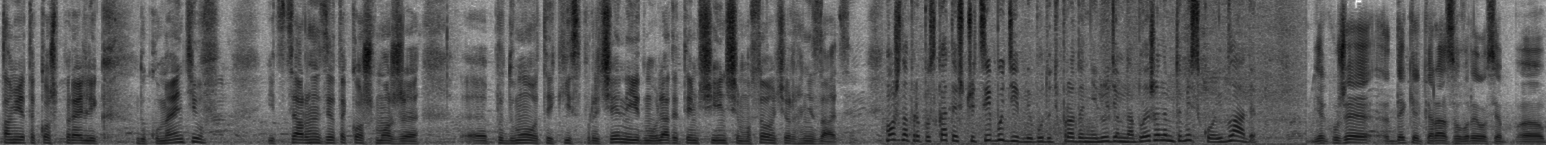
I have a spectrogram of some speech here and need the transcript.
Там є також перелік документів, і ця організація також може е, придумовувати якісь причини і відмовляти тим чи іншим особам чи організаціям. Можна припускати, що ці будівлі будуть продані людям, наближеним до міської влади. Як вже декілька разів говорилося е, в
